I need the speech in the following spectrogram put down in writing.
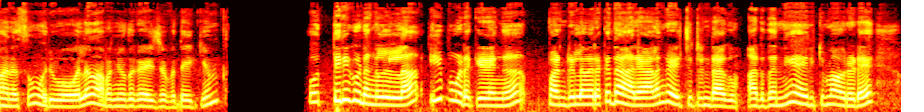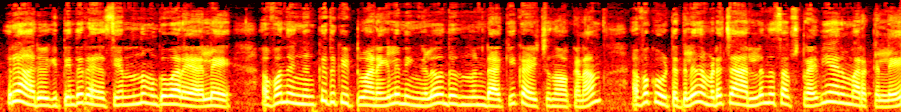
മനസ്സും ഒരുപോലെ നിറഞ്ഞത് കഴിച്ചപ്പോഴത്തേക്കും ഒത്തിരി ഗുണങ്ങളുള്ള ഈ പൂടക്കിഴങ്ങ് പണ്ടുള്ളവരൊക്കെ ധാരാളം കഴിച്ചിട്ടുണ്ടാകും. അത് തന്നെയായിരിക്കും അവരുടെ ഒരു ആരോഗ്യത്തിന്റെ രഹസ്യം എന്ന് നമുക്ക് പറയാം അല്ലേ? അപ്പോൾ നിങ്ങൾക്ക് ഇത് കിട്ടുവാണെങ്കിൽ നിങ്ങളും ഒന്ന് ഉണ്ടാക്കി കഴിച്ചു നോക്കണം. അപ്പോൾ കൂട്ടത്തിൽ നമ്മുടെ ചാനൽ ഒന്ന് സബ്സ്ക്രൈബ് ചെയ്യാനും മറക്കല്ലേ?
